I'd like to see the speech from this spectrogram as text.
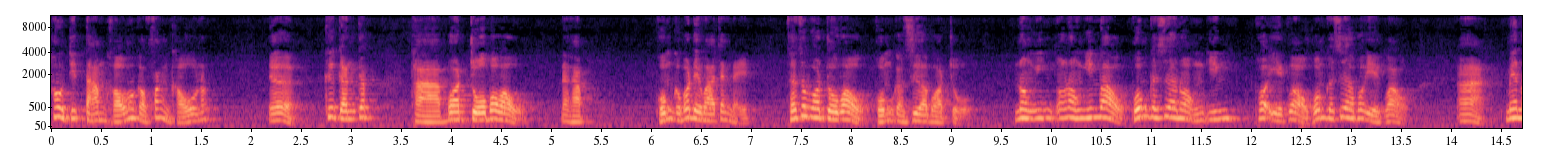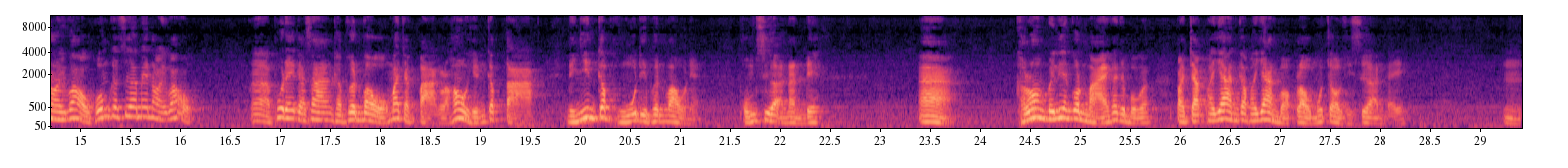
เฮ้าติดตามเขาเฮ้ากับฟังเขาเนาะเออ คือกันกับถ้าบอดโจบ่เว้านะครับ ผมกับบ่ได้ว่าจังไหนถ้าสบอดโจเว้าผมกับเสื้อบอดโจน้องยิงน้องยิงเว้าผมกับเสื้อน้องยิงพ่อเอกเว้าผมกับเสื้อพ่อเอกเว้า อ่าแม่น้อยเว้า ผมกับเสื้อแม่น้อยเว้าอ่าผู้ใดก็สร้างถ้าเพิ่นเว้าออกมาจากปากเราเฮาเห็นกับตาได้ยินกับหูที่เพิ่นเว้าเนี่ย ผมเชื่ออันนั้นเด้อ่าเขาล่องไปเรียนกฎหมายก็จะบอกว่าประจักษ์พยานกับพยานบอกเรามุเจ้าสิเชื่ออันไหนอืม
